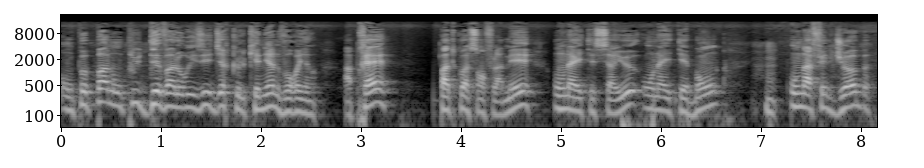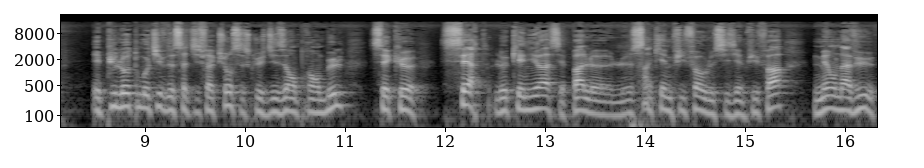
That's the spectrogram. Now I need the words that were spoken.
on peut pas non plus dévaloriser et dire que le Kenya ne vaut rien. Après, pas de quoi s'enflammer. On a été sérieux, on a été bon, on a fait le job. Et puis l'autre motif de satisfaction, c'est ce que je disais en préambule, c'est que certes, le Kenya, c'est pas le, le cinquième FIFA ou le sixième FIFA, mais on a vu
